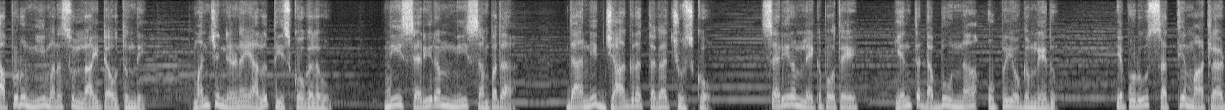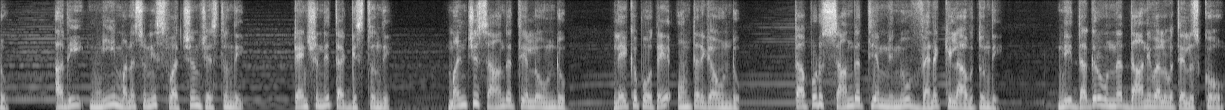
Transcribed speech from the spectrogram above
అప్పుడు నీ మనసు లైట్ అవుతుంది. మంచి నిర్ణయాలు తీసుకోగలవు. నీ శరీరం నీ సంపద దాన్ని జాగ్రత్తగా చూసుకో. శరీరం లేకపోతే ఎంత డబ్బు ఉన్నా ఉపయోగం లేదు. ఎప్పుడూ సత్యం మాట్లాడు. అది నీ మనసుని స్వచ్ఛం చేస్తుంది టెన్షన్ని తగ్గిస్తుంది. మంచి సాంగత్యంలో ఉండు లేకపోతే ఒంటరిగా ఉండు. తప్పుడు సాంగత్యం నిన్ను వెనక్కి లాగుతుంది. నీ దగ్గర ఉన్న దానివల్ల తెలుసుకో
